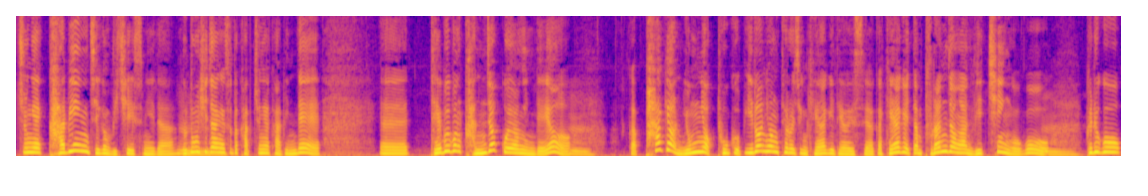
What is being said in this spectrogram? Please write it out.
중에 갑인 지금 위치해 있습니다. 노동 시장에서도 갑 중에 갑인데 에, 대부분 간접 고용인데요. 음. 그러니까 파견, 용역, 도급 이런 형태로 지금 계약이 되어 있어요. 그러니까 계약이 일단 불안정한 위치인 거고 음. 그리고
